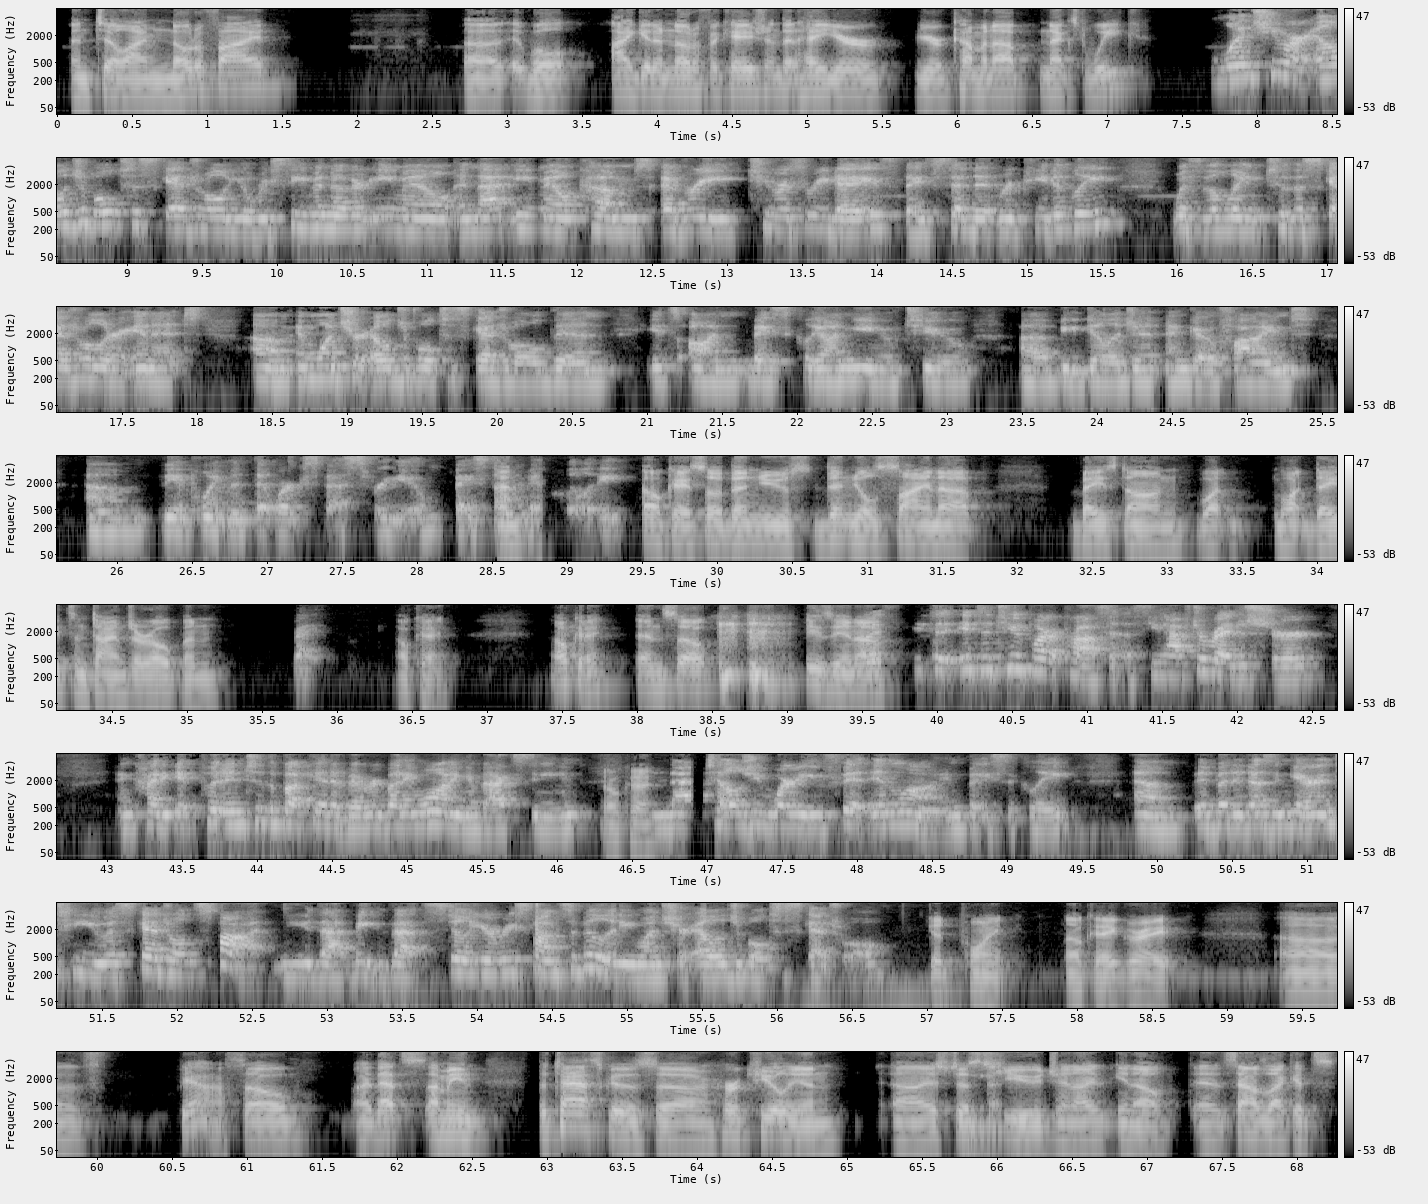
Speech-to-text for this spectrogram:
until I'm notified. Uh, it will I get a notification that hey you're you're coming up next week. Once you are eligible to schedule, you'll receive another email, and that email comes every two or three days. They send it repeatedly with the link to the scheduler in it. Um, and once you're eligible to schedule, then it's on basically on you to uh, be diligent and go find um, the appointment that works best for you based on And- availability. Okay, so then you then you'll sign up based on what what dates and times are open. Right. Okay. Okay. And so easy enough. It's a, it's a two part process. You have to register and kind of get put into the bucket of everybody wanting a vaccine. Okay. And that tells you where you fit in line, basically. Um, but it doesn't guarantee you a scheduled spot. You that be that's still your responsibility once you're eligible to schedule. Good point. Okay, great. Uh, yeah, so uh, that's, I mean, the task is uh, Herculean. Uh, it's just huge. And I, you know, it sounds like it's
